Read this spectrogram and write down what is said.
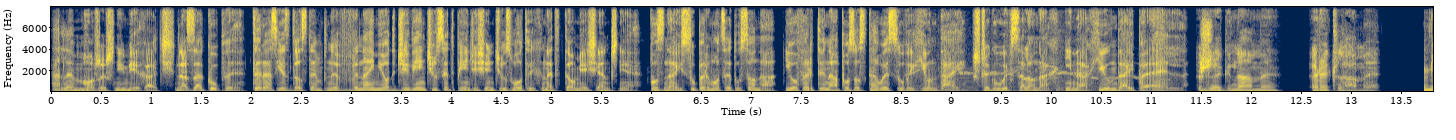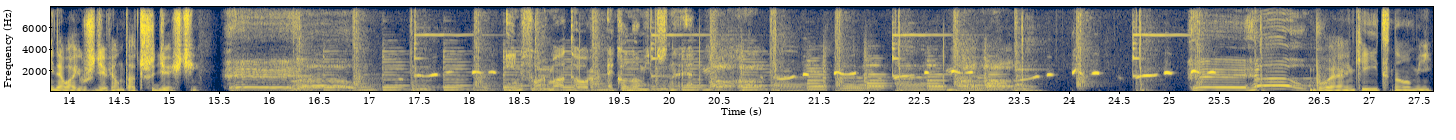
ale możesz nim jechać na zakupy. Teraz jest dostępny w wynajmie od 950 zł netto miesięcznie. Poznaj supermoce Tucsona i oferty na pozostałe suwy Hyundai. Szczegóły w salonach i na hyundai.pl. Żegnamy reklamy. Minęła już 9.30. Informator ekonomiczny. Błękitno mi.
